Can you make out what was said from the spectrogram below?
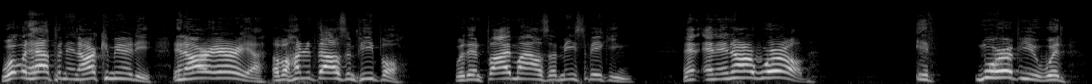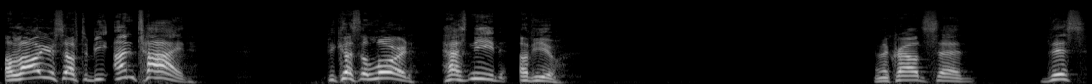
What would happen in our community, in our area of 100,000 people, within five miles of me speaking, and, and in our world, if more of you would allow yourself to be untied because the Lord has need of you? And the crowd said, This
